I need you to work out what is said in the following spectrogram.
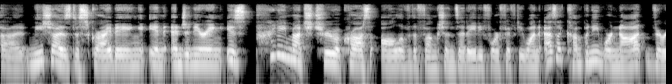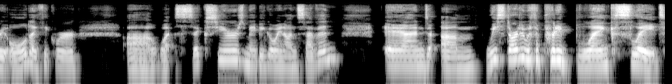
uh, Nisha is describing in engineering is pretty much true across all of the functions at 8451. As a company, we're not very old. I think we're, uh, what, six years, maybe going on seven. And um, we started with a pretty blank slate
